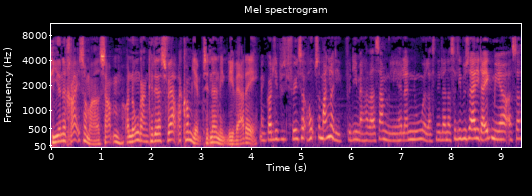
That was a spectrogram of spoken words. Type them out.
Pigerne rejser meget sammen, og nogle gange kan det være svært at komme hjem til den almindelige hverdag. Man kan godt lige pludselig føle, så, hov, så mangler de, fordi man har været sammen i halvanden uge eller sådan et eller andet, og så lige pludselig er de der ikke mere, og så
